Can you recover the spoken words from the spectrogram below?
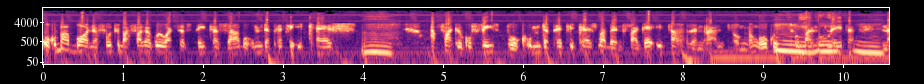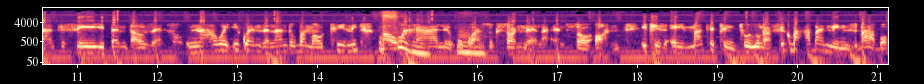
Ukubabona futhi bafaka kwi-whatsapp status zabo umuntu ephethe i-cash. Mm. Afake kufacebook umuntu ephethe i-cash uba bendifake i-thousand rand. Ngoku Mm, two months yabona. later Mm. nanti seyi-ten thousand. Nawe ikwenze laa nto ukuba mawuthini? Mawuqale ukwazi ukusondela and so on. It is a marketing tool. Ungafika uba abaninzi babo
